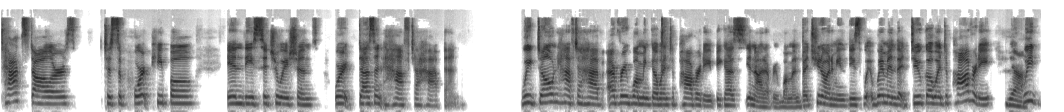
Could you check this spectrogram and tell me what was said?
tax dollars to support people in these situations where it doesn't have to happen. We don't have to have every woman go into poverty because you know, not every woman, but you know what I mean. These w- women that do go into poverty, Yeah. we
